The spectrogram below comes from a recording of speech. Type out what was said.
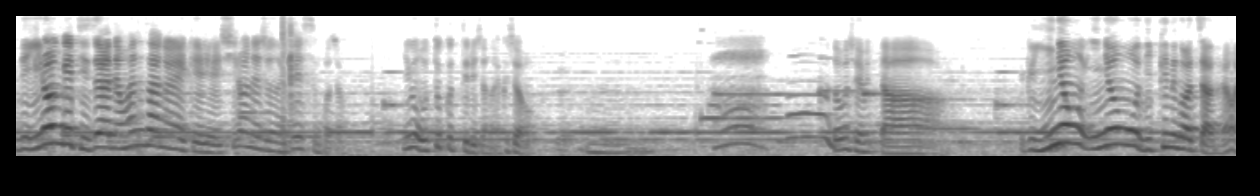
근데 이런 게 디자인의 환상을 이렇게 실현해 주는 케이스인 거죠. 이거 옷도 끝들이잖아요, 그죠? 네. 음. 아, 너무 재밌다. 이거 인형, 인형 옷 입히는 것 같지 않아요?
